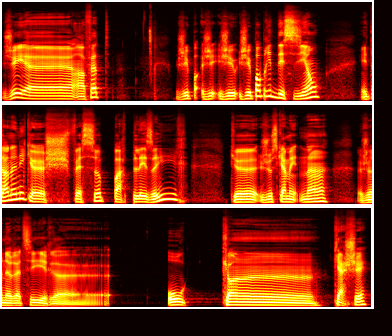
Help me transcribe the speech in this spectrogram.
J'ai, euh, en fait, j'ai pas, j'ai, pas pris de décision. Étant donné que je fais ça par plaisir, que jusqu'à maintenant, je ne retire euh, aucun cachet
